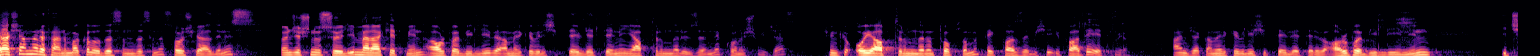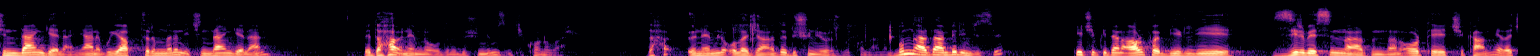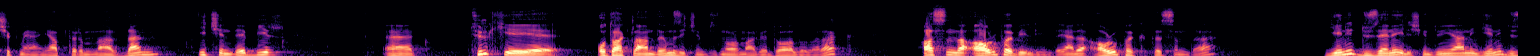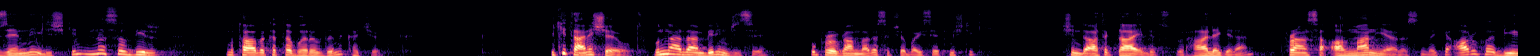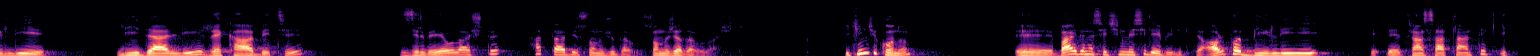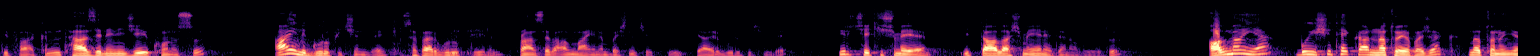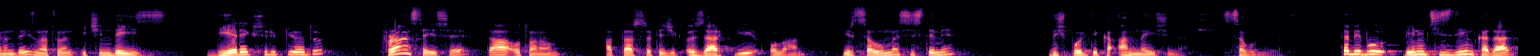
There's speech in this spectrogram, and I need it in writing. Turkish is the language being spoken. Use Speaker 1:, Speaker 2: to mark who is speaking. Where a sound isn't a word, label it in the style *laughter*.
Speaker 1: İyi akşamlar efendim. Akıl Odası'ndasınız. Hoş geldiniz. Önce şunu söyleyeyim. Merak etmeyin. Avrupa Birliği ve Amerika Birleşik Devletleri'nin yaptırımları üzerine konuşmayacağız. Çünkü o yaptırımların toplamı pek fazla bir şey ifade etmiyor. Ancak Amerika Birleşik Devletleri ve Avrupa Birliği'nin içinden gelen yani bu yaptırımların içinden gelen ve daha önemli olduğunu düşündüğümüz iki konu var. Daha önemli olacağını da düşünüyoruz bu konuların. Bunlardan birincisi geçip giden Avrupa Birliği zirvesinin ardından ortaya çıkan ya da çıkmayan yaptırımlardan içinde bir e, Türkiye'ye odaklandığımız için biz normal ve doğal olarak aslında Avrupa Birliği'nde yani Avrupa kıtasında yeni düzene ilişkin, dünyanın yeni düzenine ilişkin nasıl bir mutabakata varıldığını kaçırdık. İki tane şey oldu. Bunlardan birincisi bu programlarda sıkça bahis etmiştik. Şimdi artık daha elle tutulur hale gelen Fransa-Almanya arasındaki Avrupa Birliği liderliği, rekabeti zirveye ulaştı. Hatta bir sonucu da sonuca da ulaştı. İkinci konu e, Biden'ın seçilmesiyle birlikte Avrupa Birliği ve Transatlantik İttifakı'nın tazeleneceği konusu aynı grup içinde, bu sefer grup diyelim, Fransa ve Almanya'nın başını çektiği iki ayrı grup içinde bir çekişmeye, iddialaşmaya neden oluyordu. Almanya bu işi tekrar NATO yapacak. NATO'nun yanındayız, NATO'nun içindeyiz diyerek sürüklüyordu. Fransa ise daha otonom, hatta stratejik özelliği olan bir savunma sistemi dış politika anlayışını savunuyordu. Tabii bu benim çizdiğim kadar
